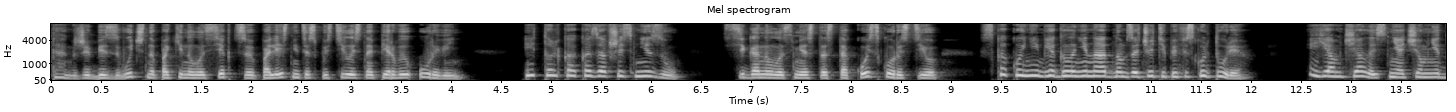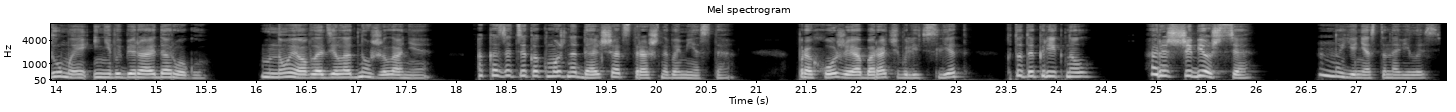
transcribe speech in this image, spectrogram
Также беззвучно покинула секцию, по лестнице спустилась на первый уровень. И только оказавшись внизу, сиганула с места с такой скоростью, с какой не бегала ни на одном зачете по физкультуре. Я мчалась, ни о чем не думая и не выбирая дорогу. Мною овладело одно желание – оказаться как можно дальше от страшного места. Прохожие оборачивались вслед, кто-то крикнул «Расшибешься!» Но я не остановилась.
